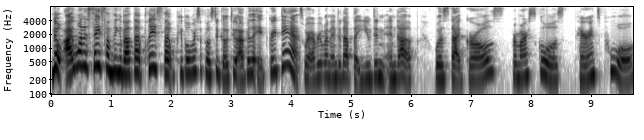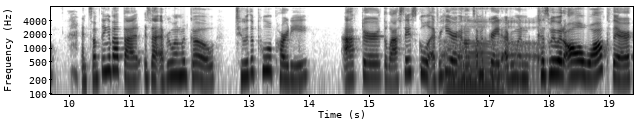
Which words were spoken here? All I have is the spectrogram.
No, I want to say something about that place that people were supposed to go to after the eighth grade dance, where everyone ended up that you didn't end up, was that girls from our school's parents' pool. And something about that is that everyone would go to the pool party after the last day of school every year. And on seventh grade, everyone, because we would all walk there,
